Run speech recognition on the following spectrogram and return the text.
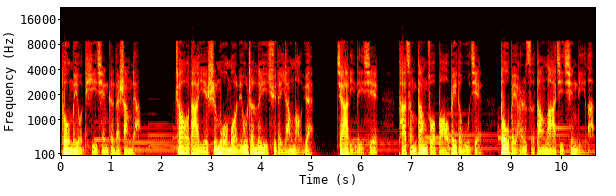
都没有提前跟他商量。赵大爷是默默流着泪去的养老院，家里那些他曾当做宝贝的物件，都被儿子当垃圾清理了。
